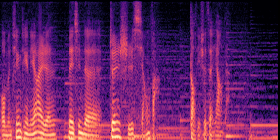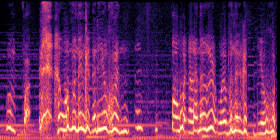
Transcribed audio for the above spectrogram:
我们听听您爱人内心的真实想法，到底是怎样的？我没法，我不能跟他离婚。我为了俺那儿，我也不能跟他离婚。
